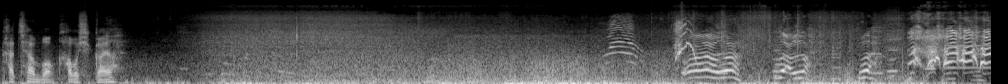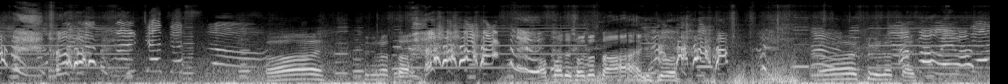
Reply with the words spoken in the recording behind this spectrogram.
같이 한번 가보실까요? 우와, 우와, 우와, 우와, 우와. 아이 큰일 났다 아빠도 젖었다 이거 아 큰일 났다 왜 찾았어?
